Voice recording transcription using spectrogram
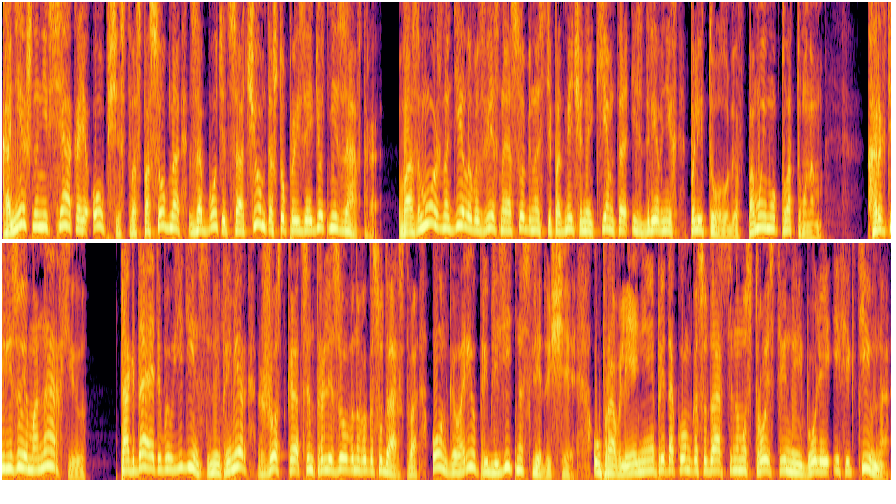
Конечно, не всякое общество способно заботиться о чем-то, что произойдет не завтра. Возможно, дело в известной особенности, подмеченной кем-то из древних политологов, по-моему, Платоном. Характеризуя монархию, тогда это был единственный пример жестко централизованного государства. Он говорил приблизительно следующее. Управление при таком государственном устройстве наиболее эффективно,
